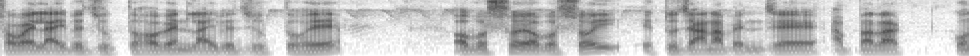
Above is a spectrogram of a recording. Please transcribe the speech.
সবাই লাইভে যুক্ত হবেন লাইভে যুক্ত হয়ে অবশ্যই অবশ্যই একটু জানাবেন যে আপনারা কোন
